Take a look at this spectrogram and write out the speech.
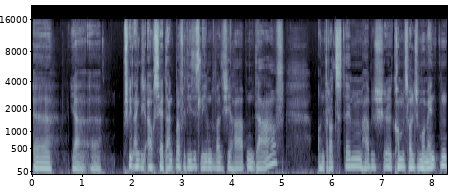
äh, ja, äh, ich bin eigentlich auch sehr dankbar für dieses Leben, was ich hier haben darf. Und trotzdem habe ich, kommen solche Momente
